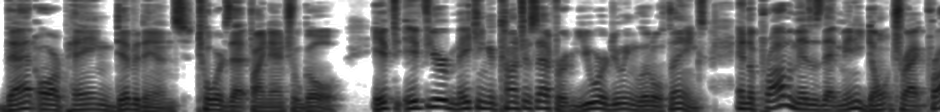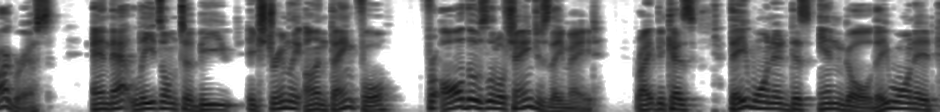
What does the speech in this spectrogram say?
that are paying dividends towards that financial goal. If if you're making a conscious effort, you are doing little things. And the problem is is that many don't track progress. And that leads them to be extremely unthankful for all those little changes they made, right? Because they wanted this end goal. They wanted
